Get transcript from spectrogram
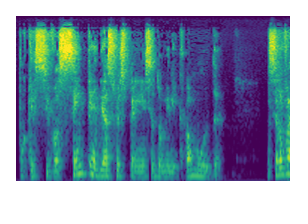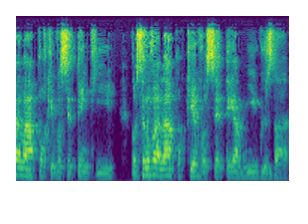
Porque se você entender a sua experiência dominical muda. Você não vai lá porque você tem que ir. Você não vai lá porque você tem amigos lá.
